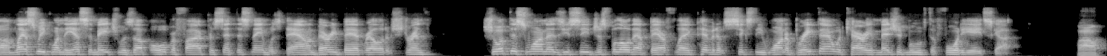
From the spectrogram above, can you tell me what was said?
Um, last week, when the SMH was up over 5%, this name was down. Very bad relative strength. Short this one, as you see, just below that bear flag pivot of 61. A breakdown would carry a measured move to 48, Scott. Wow.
